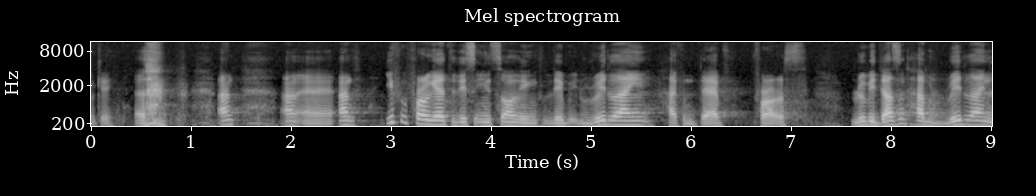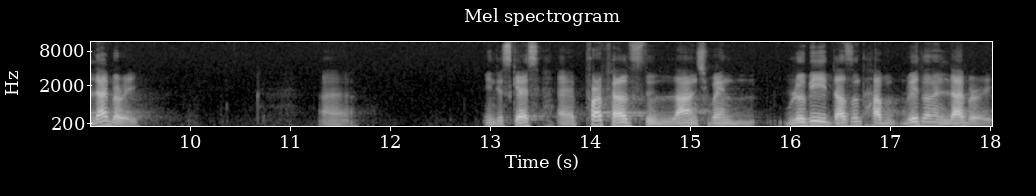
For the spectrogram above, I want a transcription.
Okay, and and, and if you forget this installing readline hyphen dev first, Ruby doesn't have readline library. In this case, uh, prep fails to launch when Ruby doesn't have readline library.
